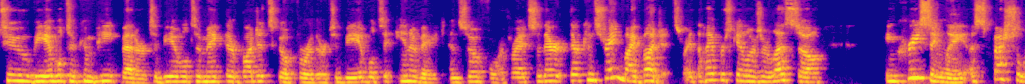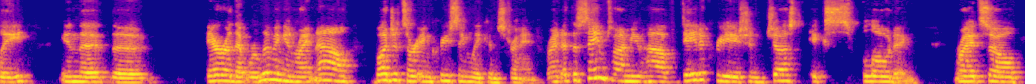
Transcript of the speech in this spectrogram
to be able to compete better, to be able to make their budgets go further, to be able to innovate and so forth, right? So they're, they're constrained by budgets, right? The hyperscalers are less so increasingly, especially in the, the era that we're living in right now, budgets are increasingly constrained, right? At the same time, you have data creation just exploding, right? So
